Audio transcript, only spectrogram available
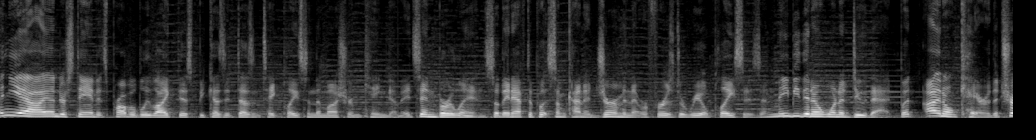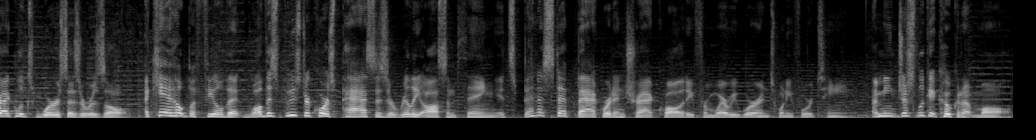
And yeah, I understand it's probably like this because it doesn't take place in the Mushroom Kingdom. It's in Berlin, so they'd have to put some kind of German that refers to real places, and maybe they don't want to do that, but I don't care. The track looks worse as a result. I can't help but feel that while this Booster Course Pass is a really awesome thing, it's been a step backward in track quality from where we were in 2014. I mean, just look at Coconut Mall.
